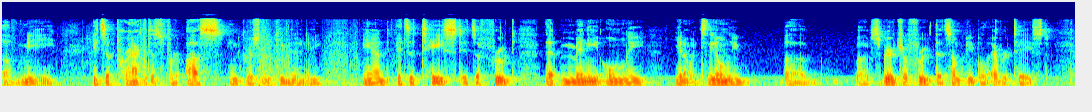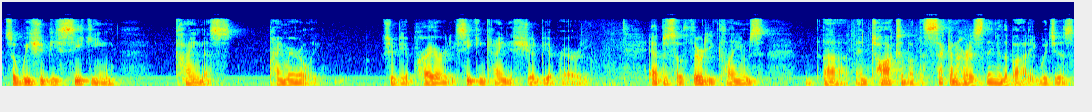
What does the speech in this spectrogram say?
of me. It's a practice for us in Christian community. And it's a taste, it's a fruit that many only, you know, it's the only uh, uh, spiritual fruit that some people ever taste. So we should be seeking kindness primarily, should be a priority. Seeking kindness should be a priority. Episode 30 claims uh, and talks about the second hardest thing in the body, which is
